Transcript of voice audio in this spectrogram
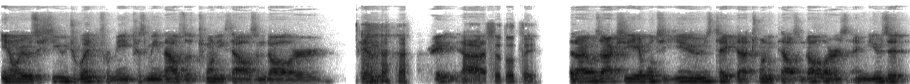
you know, it was a huge win for me because I mean, that was a $20,000 pay, right? Uh, Absolutely. That I was actually able to use, take that $20,000 and use it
